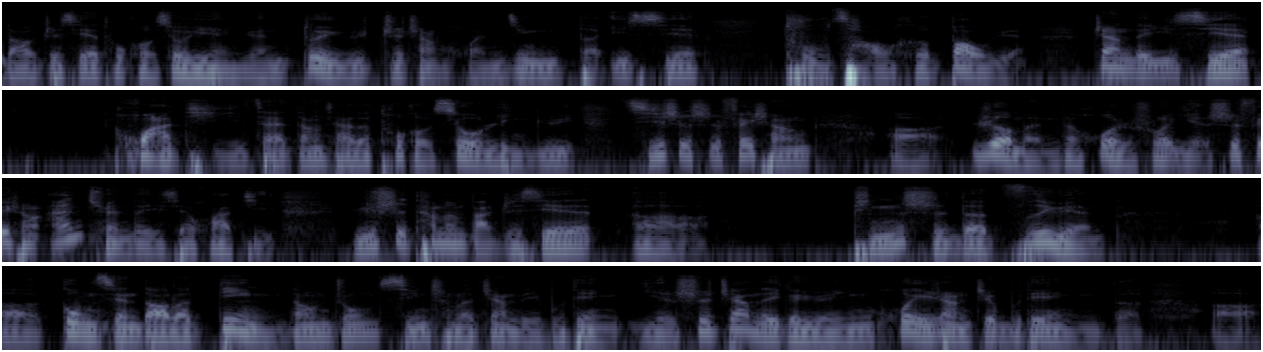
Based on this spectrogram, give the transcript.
到这些脱口秀演员对于职场环境的一些吐槽和抱怨，这样的一些话题，在当下的脱口秀领域其实是非常啊、热门的，或者说也是非常安全的一些话题。于是他们把这些呃平时的资源。呃，贡献到了电影当中，形成了这样的一部电影，也是这样的一个原因，会让这部电影的呃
